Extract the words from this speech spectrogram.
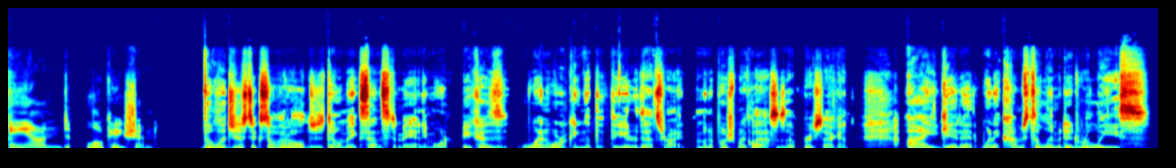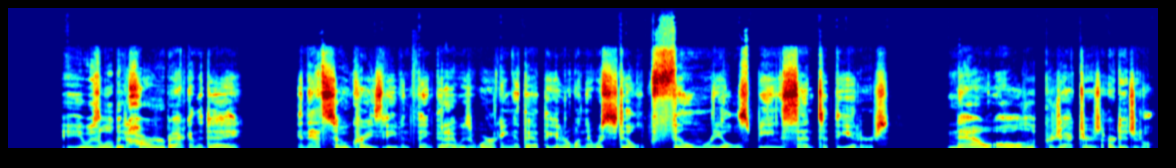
and location. The logistics of it all just don't make sense to me anymore because when working at the theater, that's right. I'm going to push my glasses up for a second. I get it. When it comes to limited release, it was a little bit harder back in the day. And that's so crazy to even think that I was working at that theater when there were still film reels being sent to theaters. Now all the projectors are digital.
